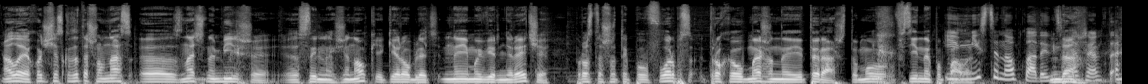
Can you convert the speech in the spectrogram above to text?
Але я хочу ще сказати, що в нас е, значно більше е, сильних жінок, які роблять неймовірні речі. Просто що, типу, Forbes трохи обмежений тираж, тому всі не І попали. місце на обкладинці, Да. на жаль, так.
